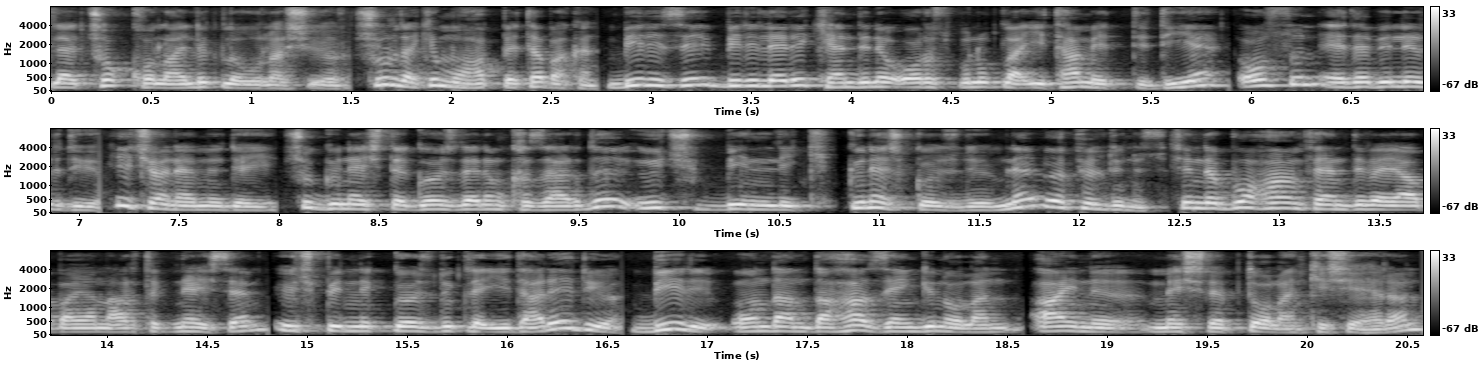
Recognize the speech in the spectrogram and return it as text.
gençler çok kolaylıkla ulaşıyor. Şuradaki muhabbete bakın. Birisi birileri kendini orospulukla itham etti diye olsun edebilir diyor. Hiç önemli değil. Şu güneşte gözlerim kızardı. 3000'lik güneş gözlüğümle öpüldünüz. Şimdi bu hanımefendi veya bayan artık neyse 3000'lik gözlükle idare ediyor. Bir ondan daha zengin olan aynı meşrepte olan kişi herhal.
